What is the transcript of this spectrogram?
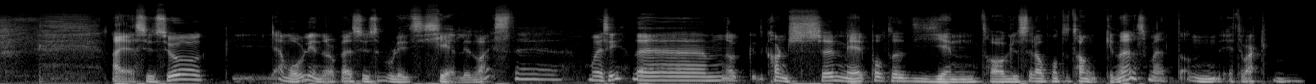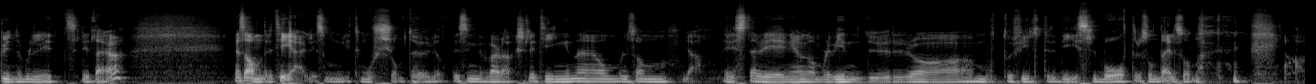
Nei, jeg syns jo Jeg må vel innrømme at jeg syns det blir litt kjedelig underveis. Det må jeg si. Det, kanskje mer på en måte gjentagelser av på en måte tankene, som jeg etter hvert begynner å bli litt, litt lei av. Mens andre ting er liksom litt morsomt å høre. Disse hverdagslige tingene om liksom, ja, restaurering av gamle vinduer og motorfiltre, dieselbåter og sånn. Det er litt sånn ja,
